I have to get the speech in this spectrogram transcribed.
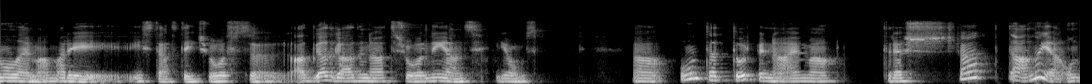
nolēmām arī izstāstīt šos, atgādināt šo niansi jums. Un tad turpinājumā trešā, tā, nu jā, un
